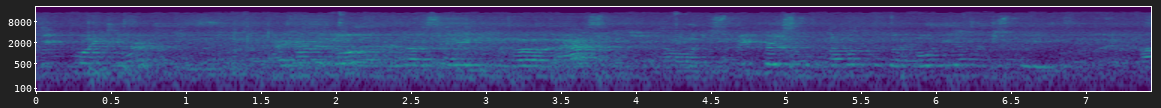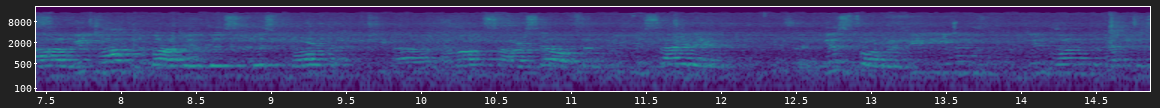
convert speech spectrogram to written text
quick point here. I got a note that uh, saying, uh, ask uh, speakers to come up to the podium and speak. Uh, we talked about it, this, this format uh, amongst ourselves, and we decided that this format, we even didn't want to have this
